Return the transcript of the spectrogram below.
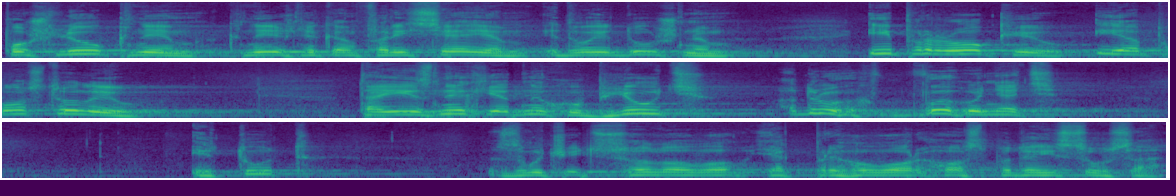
пошлю к ним, книжникам, фарисеям і двоєдушним, і пророків, і апостолів, та із них одних уб'ють, а других вигонять. І тут звучить слово, як приговор Господа Ісуса.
